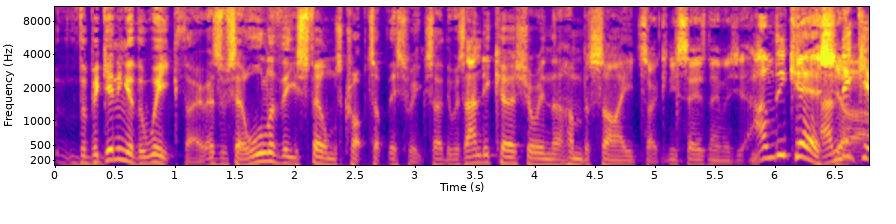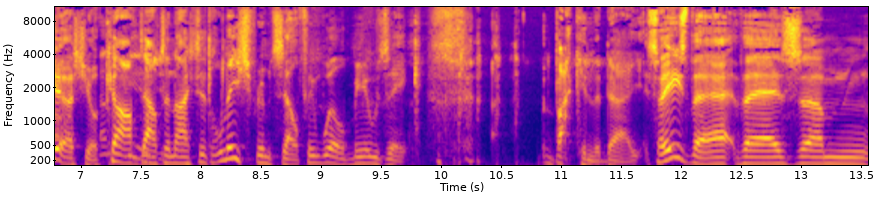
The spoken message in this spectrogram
The beginning of the week, though, as we said, all of these films cropped up this week. So there was Andy Kershaw in the Humberside. Sorry, can you say his name? As Andy Kershaw. Andy Kershaw carved out a nice little niche for himself in world music. Back in the day, so he's there. There's um,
